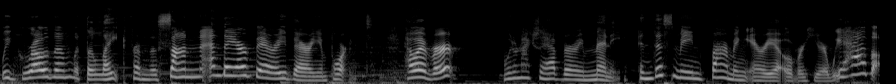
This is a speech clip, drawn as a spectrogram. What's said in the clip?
We grow them with the light from the sun, and they are very, very important. However, we don't actually have very many. In this main farming area over here, we have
